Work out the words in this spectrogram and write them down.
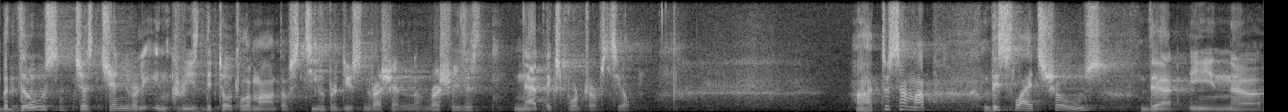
but those just generally increase the total amount of steel produced in Russia, and Russia is a net exporter of steel. Uh, to sum up, this slide shows that in uh,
